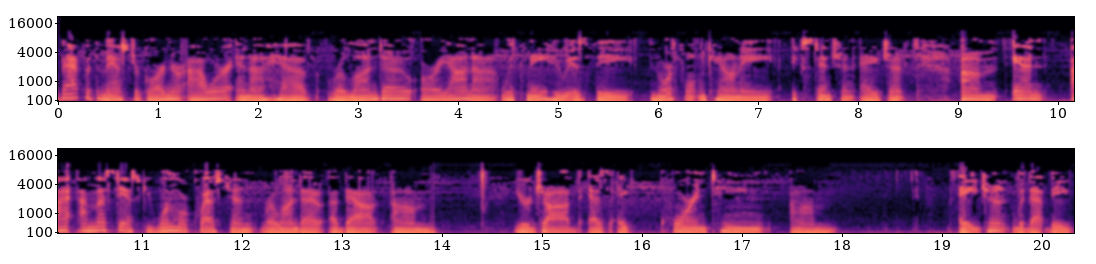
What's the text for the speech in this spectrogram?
You're back with the Master Gardener Hour, and I have Rolando Orellana with me, who is the North Fulton County Extension Agent. Um, and I, I, must ask you one more question, Rolando, about um, your job as a quarantine um, agent. Would that be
